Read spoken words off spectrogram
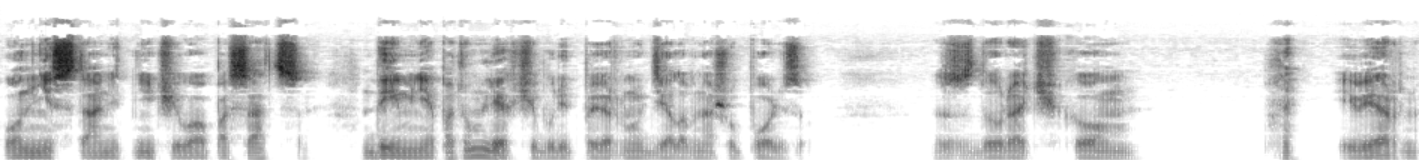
он не станет ничего опасаться, да и мне потом легче будет повернуть дело в нашу пользу. С дурачком. Ха, и верно.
